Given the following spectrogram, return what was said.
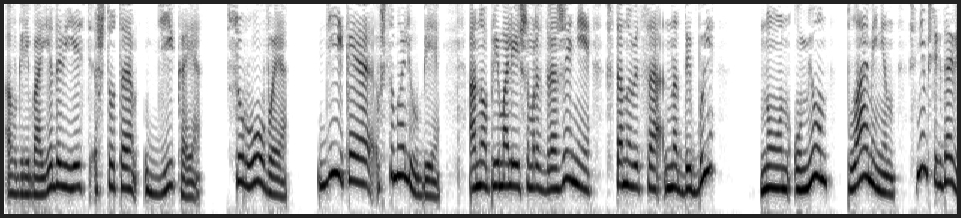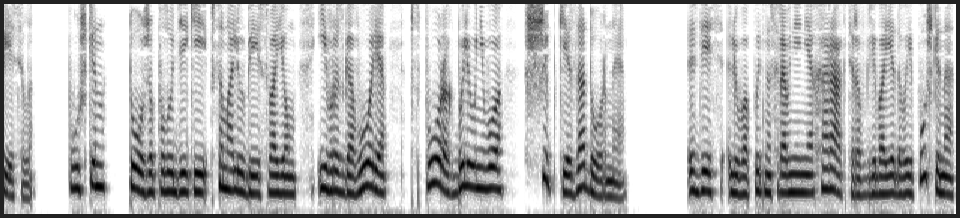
В Грибоедове есть что-то дикое, суровое, дикое в самолюбии. Оно при малейшем раздражении становится на дыбы, но он умен, пламенен, с ним всегда весело. Пушкин тоже полудикий в самолюбии своем, и в разговоре, в спорах были у него шибкие задорные. Здесь любопытно сравнение характеров Грибоедова и Пушкина,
